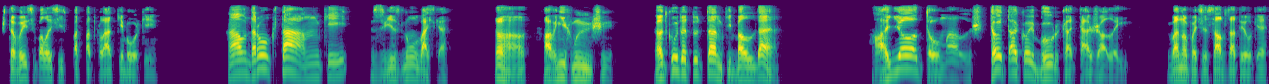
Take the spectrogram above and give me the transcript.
что высыпалось из-под подкладки бурки. — А вдруг танки? — взвизгнул Васька. — Ага, а в них мыши. Откуда тут танки, балда? — А я думал, что такой бурка тяжелый. Вано почесал в затылке.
